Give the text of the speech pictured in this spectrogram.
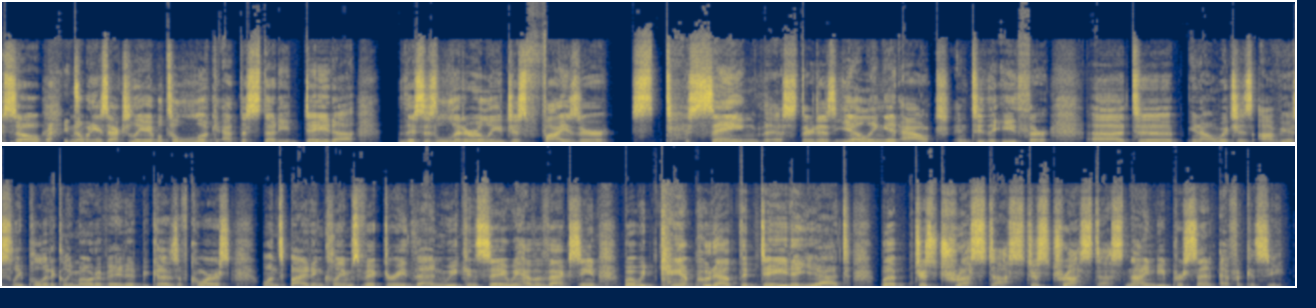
So nobody is actually able to look at the study data. This is literally just Pfizer s- t- saying this. They're just yelling it out into the ether uh, to, you know, which is obviously politically motivated because, of course, once Biden claims victory, then we can say we have a vaccine, but we can't put out the data yet. But just trust us. Just trust us. 90% efficacy.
